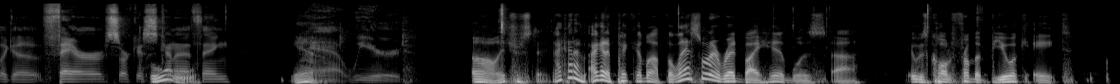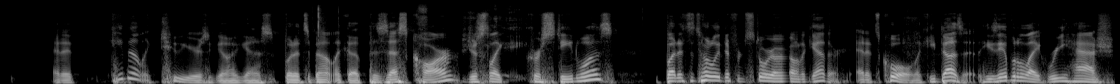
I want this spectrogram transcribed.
like a fair circus kind of thing. Yeah. Yeah, weird. Oh, interesting. I gotta I gotta pick him up. The last one I read by him was uh, it was called From a Buick Eight, and it came out like two years ago, I guess. But it's about like a possessed car, just like Christine was, but it's a totally different story altogether, and it's cool. Like he does it. He's able to like rehash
